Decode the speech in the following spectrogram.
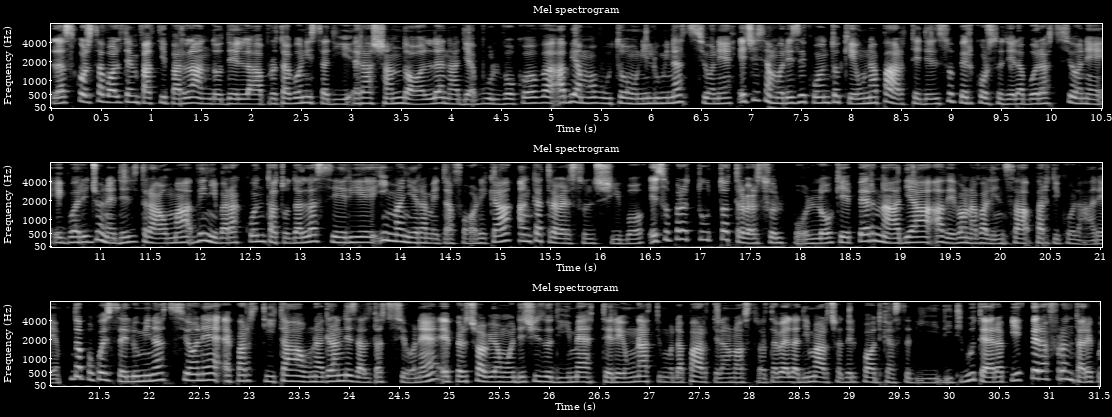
La scorsa volta infatti parlando parlando della protagonista di Russian Doll, Nadia Vulvokov, abbiamo avuto un'illuminazione e ci siamo resi conto che una parte del suo percorso di elaborazione e guarigione del trauma veniva raccontato dalla serie in maniera metaforica, anche attraverso il cibo e soprattutto attraverso il pollo, che per Nadia aveva una valenza particolare. Dopo questa illuminazione è partita una grande esaltazione e perciò abbiamo deciso di mettere un attimo da parte la nostra tabella di marcia del podcast di, di TV Therapy per affrontare questo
